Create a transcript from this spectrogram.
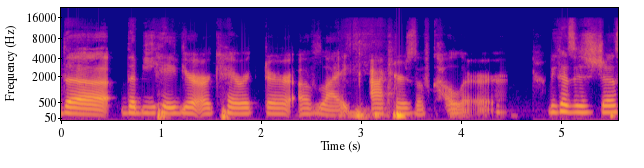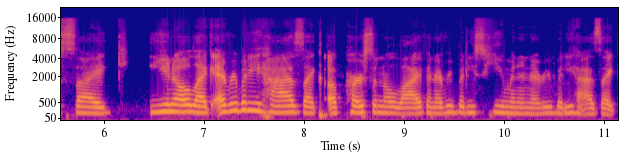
the the behavior or character of like actors of color because it's just like you know like everybody has like a personal life and everybody's human and everybody has like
